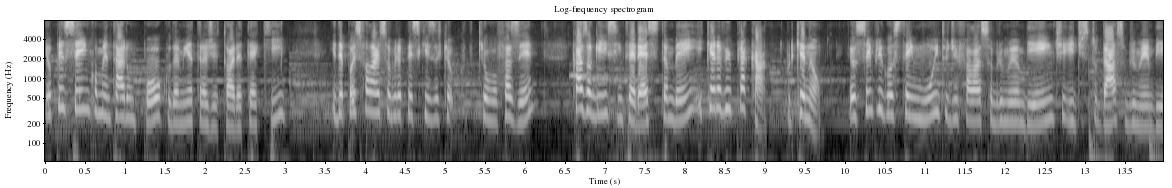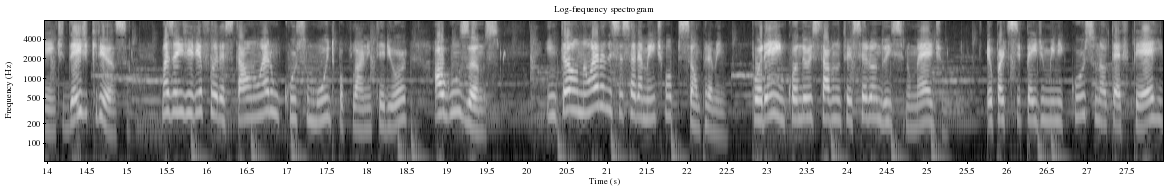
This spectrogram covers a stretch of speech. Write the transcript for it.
eu pensei em comentar um pouco da minha trajetória até aqui e depois falar sobre a pesquisa que eu, que eu vou fazer, caso alguém se interesse também e queira vir para cá, por que não? Eu sempre gostei muito de falar sobre o meio ambiente e de estudar sobre o meio ambiente desde criança, mas a engenharia florestal não era um curso muito popular no interior há alguns anos, então não era necessariamente uma opção para mim. Porém, quando eu estava no terceiro ano do ensino médio, eu participei de um mini curso na UTFPR,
